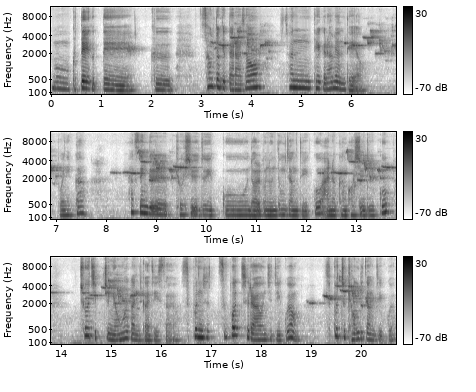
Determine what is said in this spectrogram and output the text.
뭐 그때 그때 그 성격에 따라서 선택을 하면 돼요. 보니까 학생들 교실도 있고 넓은 운동장도 있고 아늑한 거실도 있고 초집중 영화관까지 있어요. 스포츠, 스포츠 라운지도 있고요. 스포츠 경기장도 있고요.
